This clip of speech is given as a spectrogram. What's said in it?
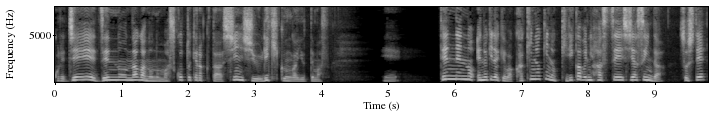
これ JA 全農長野のマスコットキャラクター、新州力くんが言ってます。えー、天然のえのき岳は柿の木の切り株に発生しやすいんだ。そして、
